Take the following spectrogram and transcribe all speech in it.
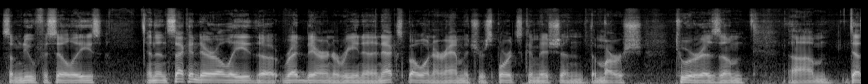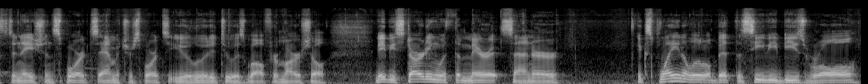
some new facilities. And then secondarily, the Red Baron Arena and Expo and our Amateur Sports Commission, the Marsh Tourism, um, Destination Sports, Amateur Sports that you alluded to as well for Marshall. Maybe starting with the Merit Center, explain a little bit the CVB's role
